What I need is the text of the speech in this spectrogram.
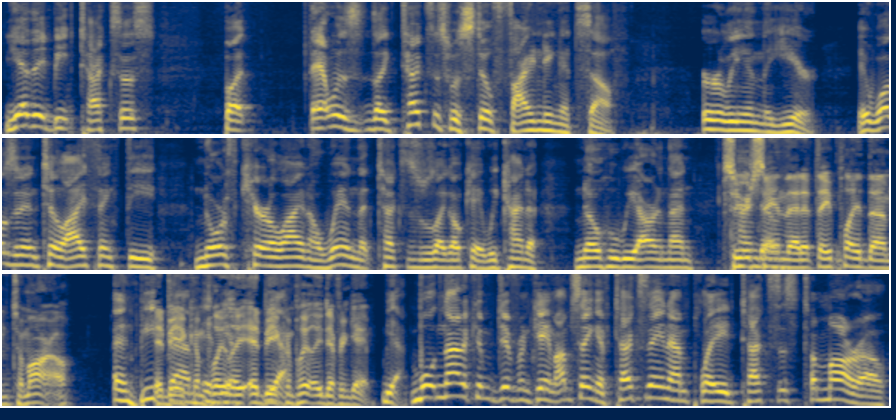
Yeah, they beat Texas, but that was like Texas was still finding itself early in the year. It wasn't until I think the North Carolina win that Texas was like, okay, we kind of know who we are, and then So you're saying that if they played them tomorrow, and beat it'd be them, a completely it'd be yeah, a completely different game. yeah. Well, not a com- different game. I'm saying if Texas A&M played Texas tomorrow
